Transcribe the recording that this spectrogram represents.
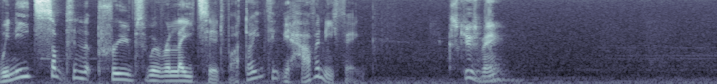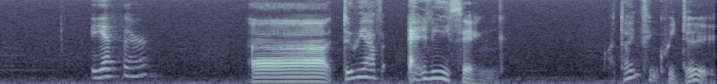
We need something that proves we're related, but I don't think we have anything. Excuse me. Yes, sir? Uh, do we have anything? I don't think we do.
